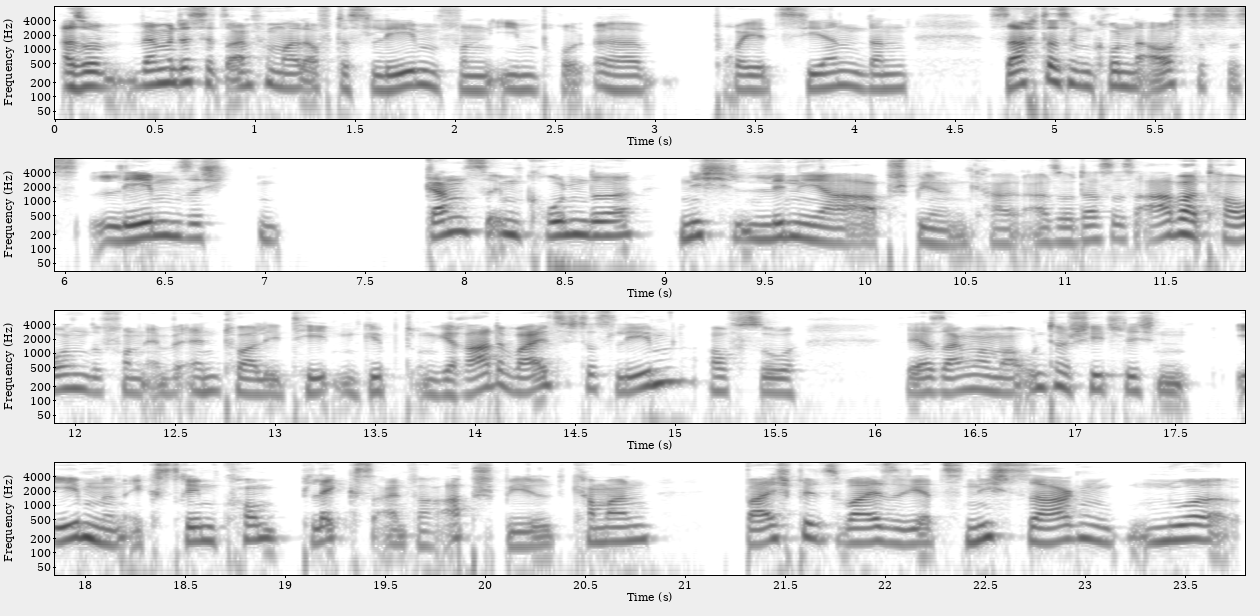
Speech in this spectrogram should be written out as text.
Also, wenn wir das jetzt einfach mal auf das Leben von ihm pro, äh, projizieren, dann sagt das im Grunde aus, dass das Leben sich ganz im Grunde nicht linear abspielen kann. Also, dass es abertausende von Eventualitäten gibt. Und gerade weil sich das Leben auf so, ja, sagen wir mal, unterschiedlichen Ebenen extrem komplex einfach abspielt, kann man beispielsweise jetzt nicht sagen, nur,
